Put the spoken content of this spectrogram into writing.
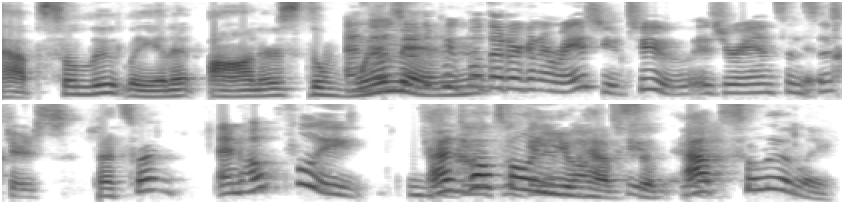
Absolutely. And it honors the and women. those are the people that are going to raise you too, is your aunts and Yeah. sisters. That's right. And hopefully, and hopefully you have too. some Yeah. absolutely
